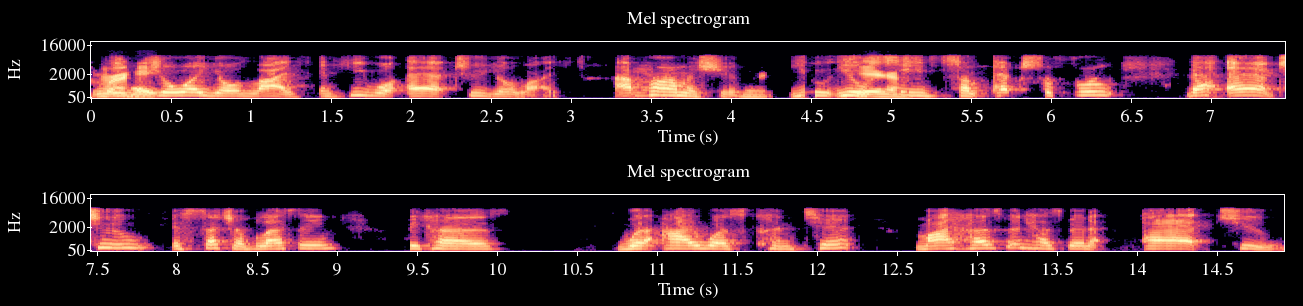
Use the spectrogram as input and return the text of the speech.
right. enjoy your life and he will add to your life. I yeah. promise you. You you'll yeah. see some extra fruit. That add to is such a blessing because where I was content, my husband has been add to.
